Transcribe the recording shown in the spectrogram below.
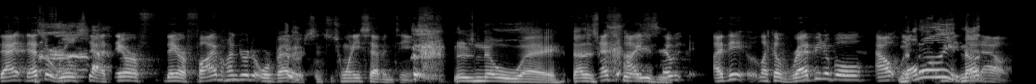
That that's a real stat. They are they are 500 or better since 2017. There's no way. That is That's I, crazy. that was- I think like a reputable outlet. Not only- not- that out.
